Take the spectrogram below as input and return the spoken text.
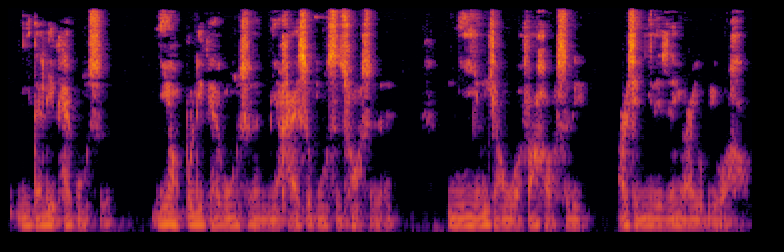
你得离开公司，你要不离开公司，你还是公司创始人，你影响我发号施令，而且你的人缘又比我好，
